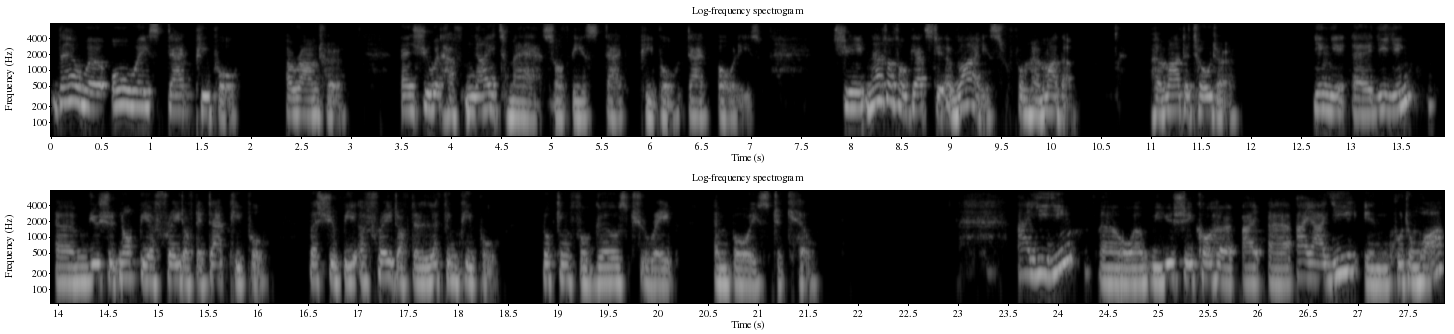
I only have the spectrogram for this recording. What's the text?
there were always dead people around her, and she would have nightmares of these dead people, dead bodies. She never forgets the advice from her mother. Her mother told her, Ying, uh, Ying um, you should not be afraid of the dead people, but should be afraid of the living people, looking for girls to rape and boys to kill. Yiying, uh, well, we usually call her Ai, uh, in Putonghua.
